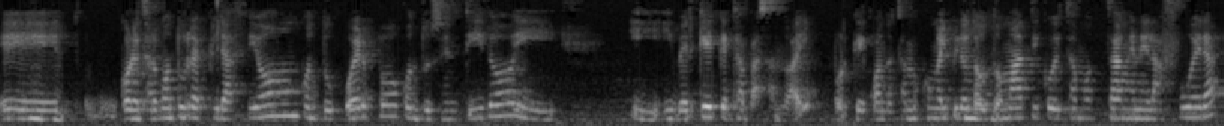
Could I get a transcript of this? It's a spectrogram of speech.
eh, conectar con tu respiración, con tu cuerpo, con tu sentido y, y, ver qué, qué, está pasando ahí. Porque cuando estamos con el piloto automático y estamos tan en el afuera,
